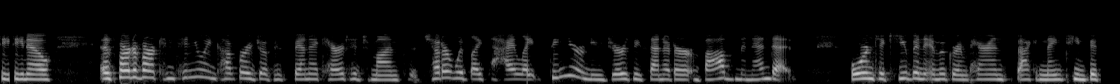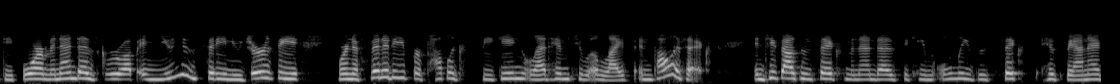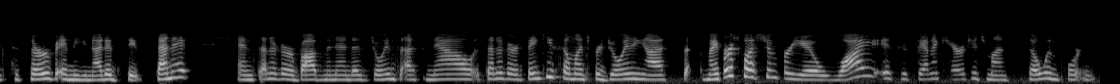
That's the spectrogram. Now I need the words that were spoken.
Tino. As part of our continuing coverage of Hispanic Heritage Month, Cheddar would like to highlight senior New Jersey Senator Bob Menendez. Born to Cuban immigrant parents back in 1954, Menendez grew up in Union City, New Jersey, where an affinity for public speaking led him to a life in politics. In 2006, Menendez became only the sixth Hispanic to serve in the United States Senate and Senator Bob Menendez joins us now. Senator, thank you so much for joining us. My first question for you why is Hispanic Heritage Month so important?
